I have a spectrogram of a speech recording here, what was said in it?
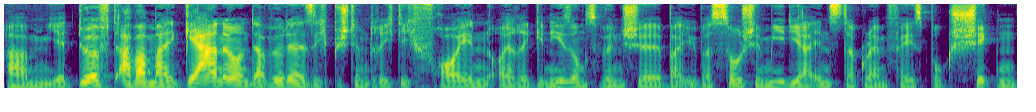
Ähm, ihr dürft aber mal gerne, und da würde er sich bestimmt richtig freuen, eure Genesungswünsche bei über Social Media, Instagram, Facebook schicken.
